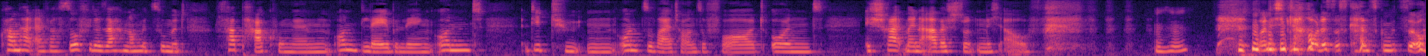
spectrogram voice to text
kommen halt einfach so viele Sachen noch mit zu, mit Verpackungen und Labeling und die Tüten und so weiter und so fort. Und ich schreibe meine Arbeitsstunden nicht auf. Mhm. und ich glaube, das ist ganz gut so.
